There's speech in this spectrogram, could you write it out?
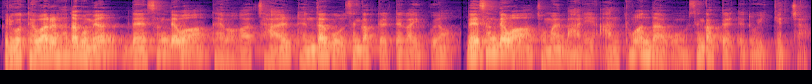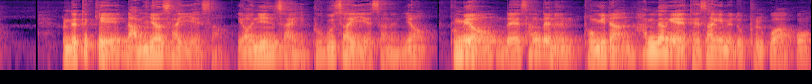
그리고 대화를 하다 보면 내 상대와 대화가 잘 된다고 생각될 때가 있고요. 내 상대와 정말 말이 안 통한다고 생각될 때도 있겠죠 그런데 특히 남녀 사이에서 연인 사이, 부부 사이에서는요 분명 내 상대는 동일한 한 명의 대상임에도 불구하고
